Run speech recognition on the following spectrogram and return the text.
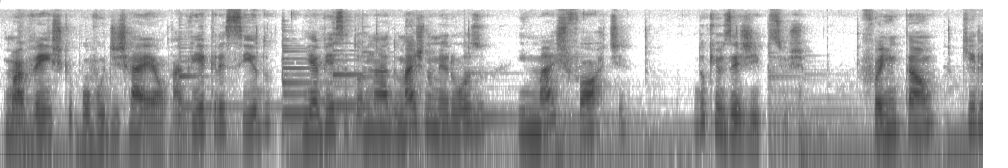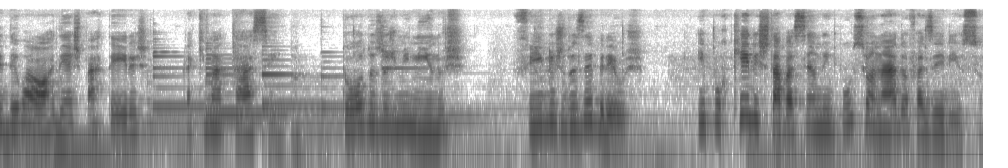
uma vez que o povo de Israel havia crescido e havia se tornado mais numeroso e mais forte do que os egípcios. Foi então que ele deu a ordem às parteiras para que matassem todos os meninos, filhos dos hebreus. E por que ele estava sendo impulsionado a fazer isso?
